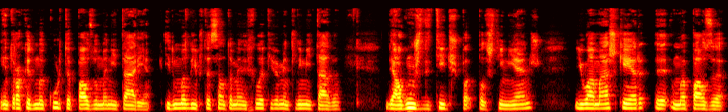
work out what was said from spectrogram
em troca de uma curta pausa humanitária e de uma libertação também relativamente limitada de alguns detidos palestinianos, e o Hamas quer uh, uma pausa,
